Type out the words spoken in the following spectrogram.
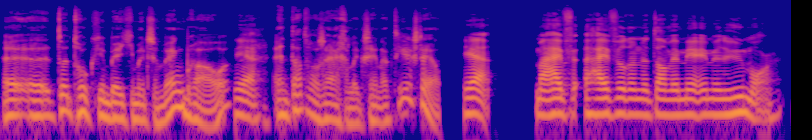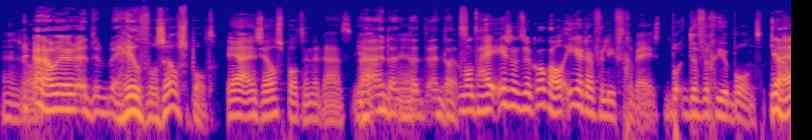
eh, trok je een beetje met zijn wenkbrauwen. Ja. En dat was eigenlijk zijn acteerstijl. Ja. Maar hij, hij vulde het dan weer meer in met humor en zo. Ja, nou, eh, heel veel zelfspot. Ja, en zelfspot inderdaad. Ja, Ja, en dat- ja. dat- en dat- Want hij is natuurlijk ook al eerder verliefd geweest, de figuur Bond. Ja, hè?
